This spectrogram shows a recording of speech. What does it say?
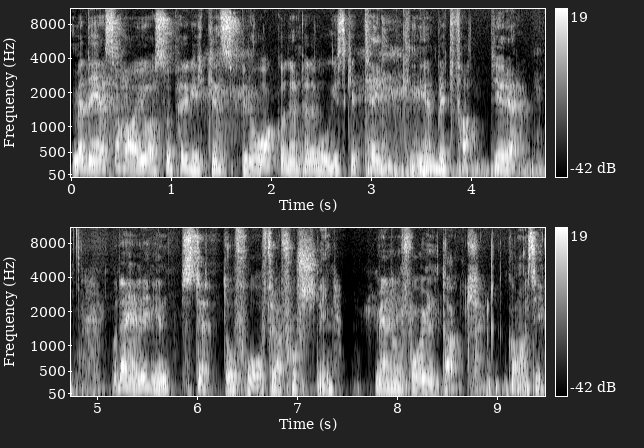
med det så har jo også pedagogikkens språk og den pedagogiske tenkningen blitt fattigere. Og det er heller ingen støtte å få fra forskning. Med noen få unntak, kan man si.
